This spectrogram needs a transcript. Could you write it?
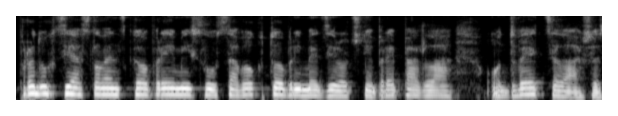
Produkcia slovenského priemyslu sa v októbri medziročne prepadla o 2,6%,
